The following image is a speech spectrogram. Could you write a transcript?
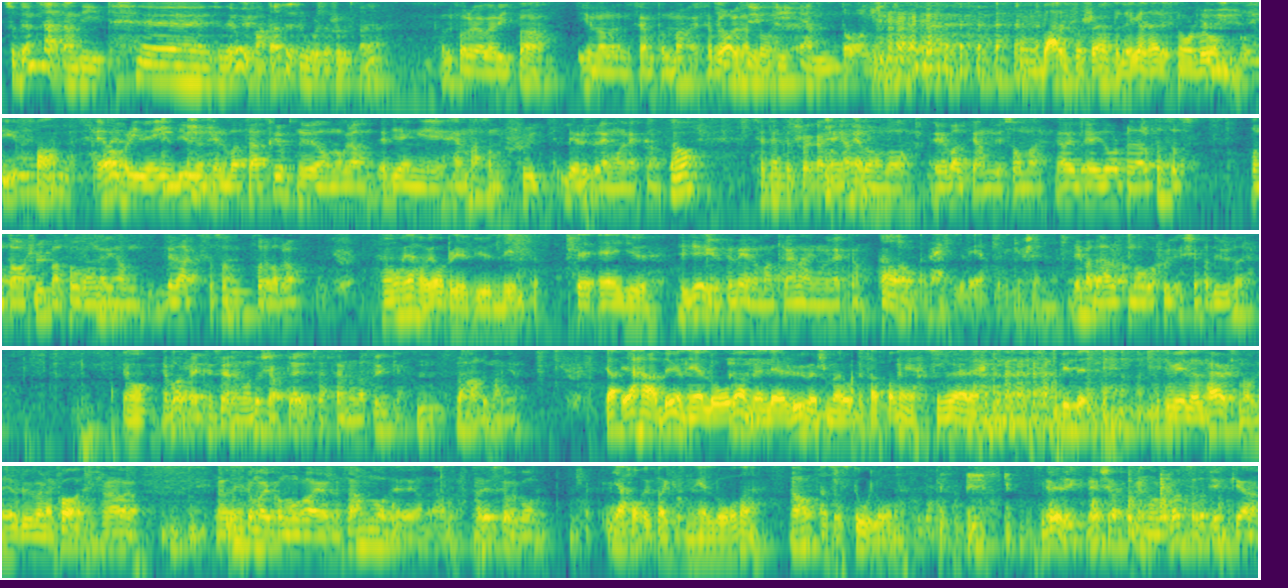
Så den satte han dit. Eh, så det var ju fantastiskt roligt att skjuta med den. Kan du få öga ripa innan den 15 maj, februari nästa Precis, år. i en dag. Varmt och skönt att ligga där i snålblåst. Fy fan. Jag har blivit inbjuden till en WhatsApp-grupp nu om några, ett gäng i hemma som skjuter lerur en gång i veckan. Ja, Så jag tänkte försöka hänga med dem och öva lite grann nu i sommar. Jag är jag är dålig på det där. Oftast så spontanskjuter man två gånger innan det är dags och så får det vara bra. ja jag har jag blivit bjuden dit. Det är ju... Det ger ju lite mer om man tränar en gång i veckan. Ja, men helvete vilken skillnad. Det är bara det här att komma ihåg att köpa duvor. Ja, Jag var på XXL en gång, då köpte jag så här 500 stycken. Det hade man ju. Jag, jag hade ju en hel låda med lerduvor som jag råkade tappa ner. Så nu är det lite, lite mindre än hälften av lerduvorna kvar. Ja, ja. Men så ska man ju komma ihåg att ha även samma och det ena och det andra. Men det ska väl gå. Jag har ju faktiskt en hel låda. Ja. Alltså stor låda. Så Jag det, fick, när jag köpte min hagelbössa då fick jag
